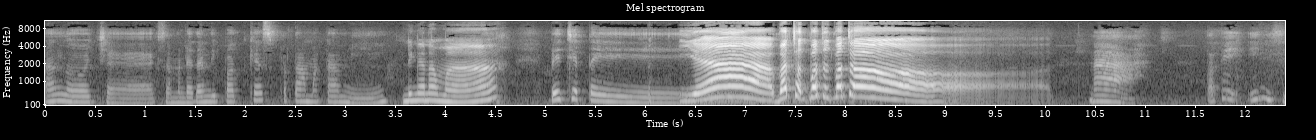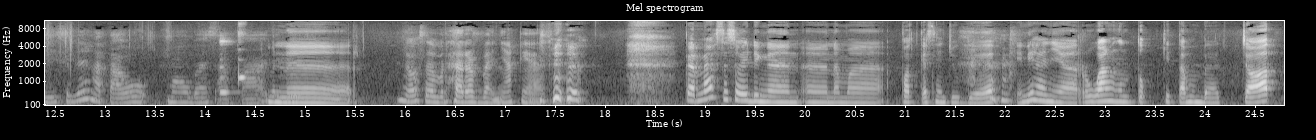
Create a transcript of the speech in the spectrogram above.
Halo, cek. Selamat datang di podcast pertama kami, Dengan nama BCT. Iya, bacot bacot bacot. Nah, tapi ini sih sebenarnya nggak tahu mau bahas apa. Bener. Nggak usah berharap banyak ya. Karena sesuai dengan eh, nama podcastnya juga, ini hanya ruang untuk kita membacot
